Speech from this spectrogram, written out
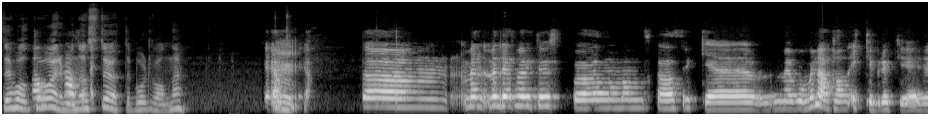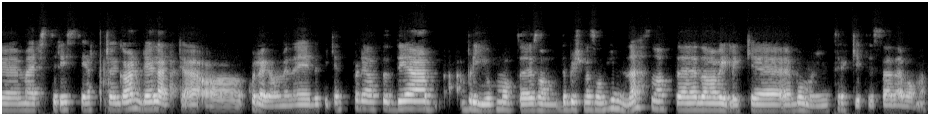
det holder på varmen og støter bort vannet. Ja, Mm. ja. Så, men, men det som er viktig å huske på når man skal strikke med bomull, er at man ikke bruker eh, mercerisert garn. Det lærte jeg av kollegaene mine i butikken. Fordi det blir jo på en måte sånn, det blir som en sånn hinne, sånn at eh, da vil ikke bomullen trekke til seg det vannet.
